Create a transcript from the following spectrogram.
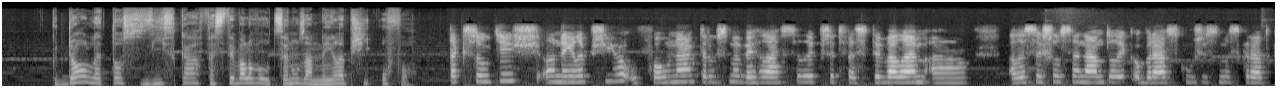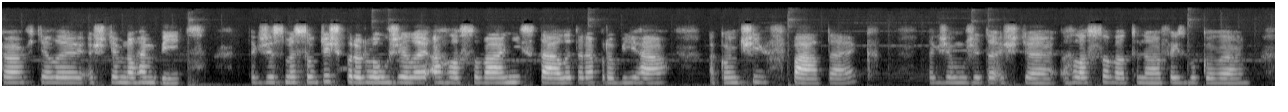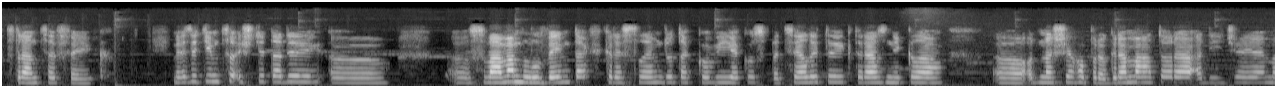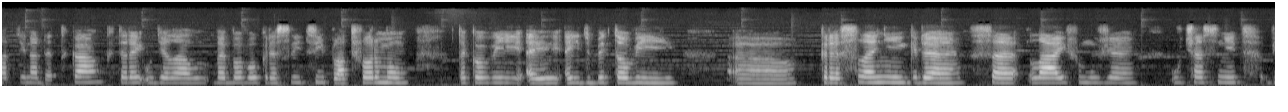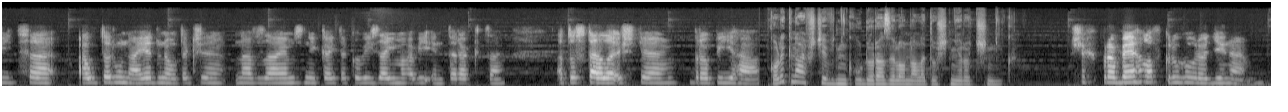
Kdo letos získá festivalovou cenu za nejlepší UFO? Tak soutěž o nejlepšího ufouna, kterou jsme vyhlásili před festivalem, a, ale sešlo se nám tolik obrázků, že jsme zkrátka chtěli ještě mnohem víc. Takže jsme soutěž prodloužili a hlasování stále teda probíhá a končí v pátek. Takže můžete ještě hlasovat na facebookové stránce Fake. Mezi tím, co ještě tady uh, s váma mluvím, tak kreslím do takové jako speciality, která vznikla uh, od našeho programátora a DJ Martina Detka, který udělal webovou kreslící platformu, takový 8-bitový uh, kreslení, kde se live může účastnit více autorů najednou, takže navzájem vznikají takové zajímavé interakce. A to stále ještě probíhá. Kolik návštěvníků dorazilo na letošní ročník? Všech proběhlo v kruhu rodinem.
